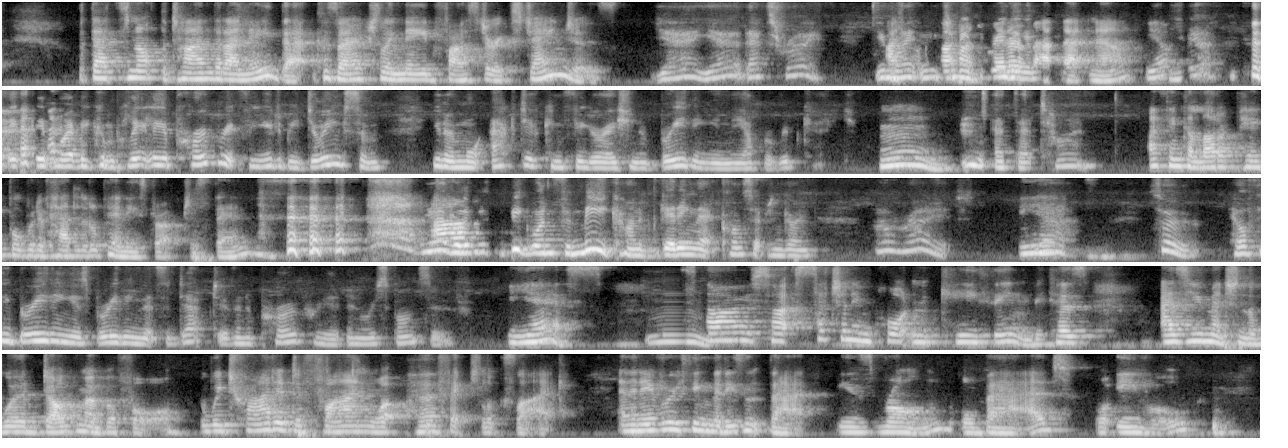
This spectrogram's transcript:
But that's not the time that I need that because I actually need faster exchanges. Yeah, yeah, that's right. You I might need so to be better breathing. about that now. Yep. Yeah, it, it might be completely appropriate for you to be doing some, you know, more active configuration of breathing in the upper rib cage Mm. at that time. I think a lot of people would have had little pennies drop just then. Yeah, well, it was a big one for me, kind of getting that concept and going, oh, right. yeah. So healthy breathing is breathing that's adaptive and appropriate and responsive. Yes. Mm. So, so such an important key thing because as you mentioned the word dogma before, we try to define what perfect looks like. And then everything that isn't that is wrong or bad or evil.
